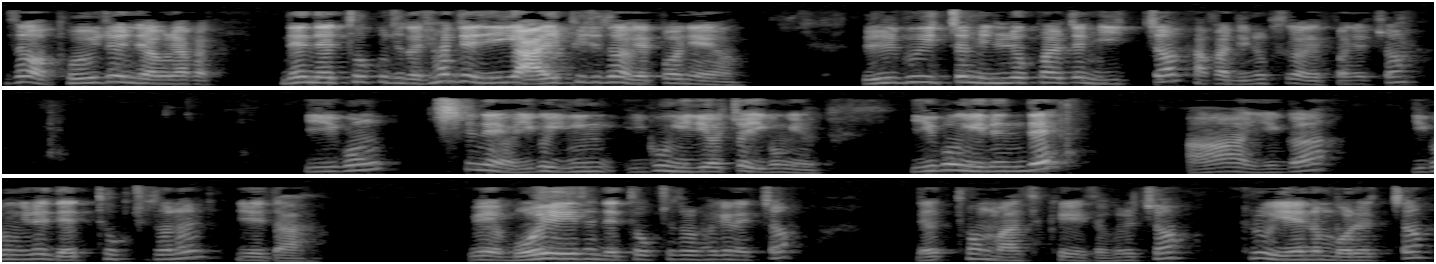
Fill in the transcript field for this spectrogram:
그래서 보이죠? 이제 우리 아까 내 네트워크 주소. 현재 이 IP 주소가 몇 번이에요? 192.168.2. 아까 리눅스가 몇 번이었죠? 207이네요. 이거 201이었죠? 201. 201인데 아, 얘가 201의 네트워크 주소는 얘다. 왜? 뭐에 의해서 네트워크 주소를 확인했죠? 네트워크 마스크에 의해서. 그렇죠? 그리고 얘는 뭐랬죠?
